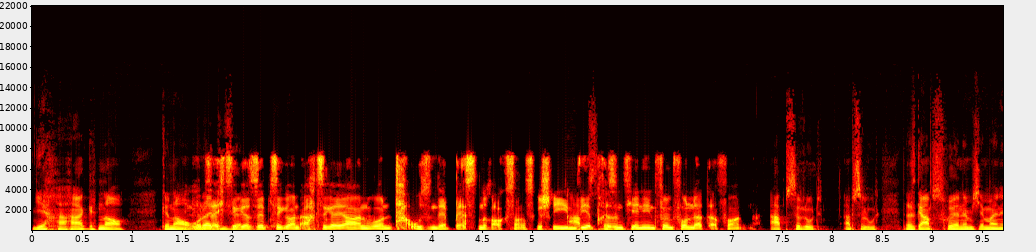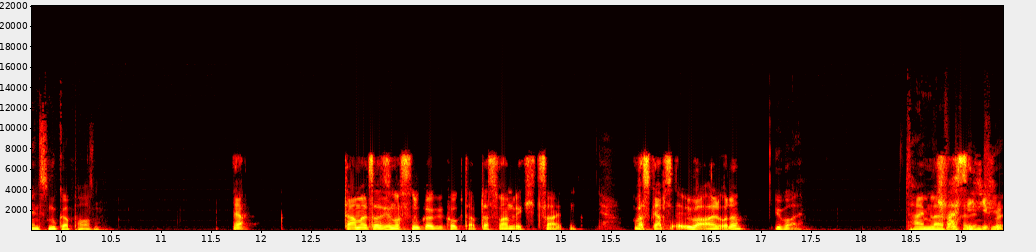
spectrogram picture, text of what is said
ja, genau, genau. In den Oder 60er, diese, 70er und 80er Jahren wurden tausend der besten Rocksongs geschrieben. Wir Absolut. präsentieren Ihnen 500 davon. absolut, absolut. Das gab es früher nämlich immer in den Snookerpausen. Ja. Damals, als ich noch Snooker geguckt habe, das waren wirklich Zeiten. Was gab's überall, oder? Überall. Time Ich Life weiß, nicht, wie viel,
